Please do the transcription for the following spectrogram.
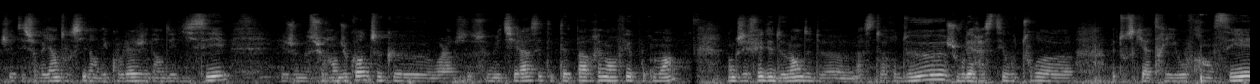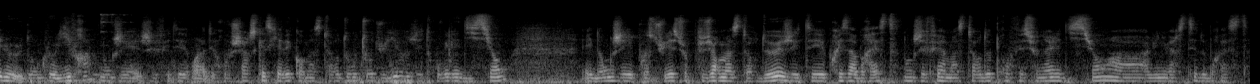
j'ai été surveillante aussi dans des collèges et dans des lycées. Et je me suis rendu compte que voilà, ce, métier-là, c'était peut-être pas vraiment fait pour moi. Donc j'ai fait des demandes de Master 2. Je voulais rester autour euh, de tout ce qui a trait au français, le, donc le livre. Donc j'ai fait des, voilà, des recherches. Qu'est-ce qu'il y avait comme Master 2 autour du livre? J'ai trouvé l'édition. Et donc j'ai postulé sur plusieurs Master 2 et j'ai été prise à Brest. Donc j'ai fait un Master 2 professionnel édition à, l'Université de Brest.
